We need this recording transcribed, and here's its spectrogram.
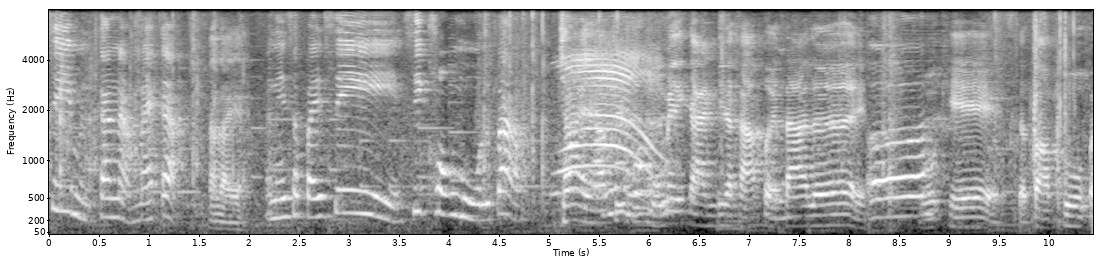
ซี่เหมือนกันอะแม็กอะอะไรอะ อันนี้สไปซี่ซี่โครงหมูหรือเปล่า ใช่ครับชื่อของหมูอเมริกันนี่นะครับเปิดตาเลย เออ โอเค จะตอบถูกไป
